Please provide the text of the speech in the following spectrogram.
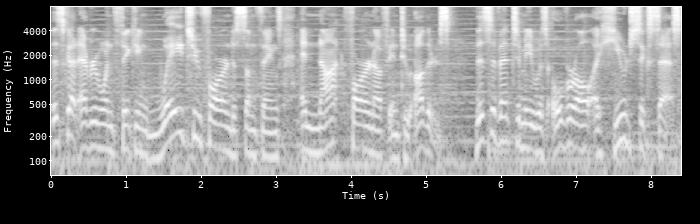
This got everyone thinking way too far into some things and not far enough into others. This event to me was overall a huge success,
